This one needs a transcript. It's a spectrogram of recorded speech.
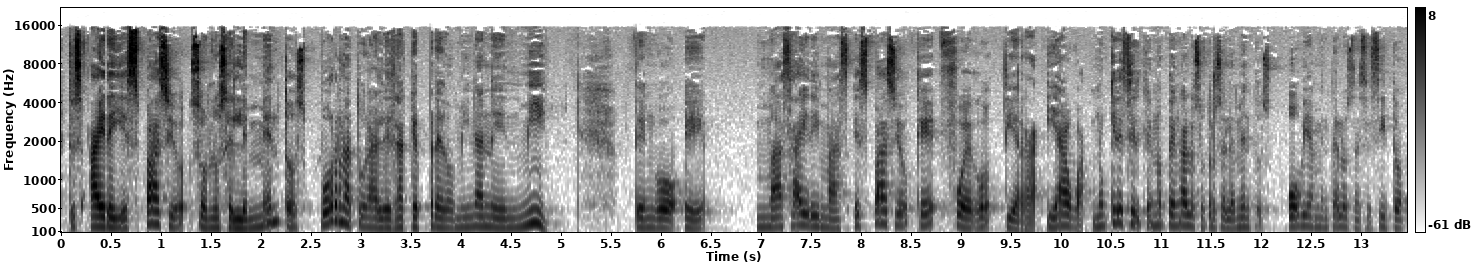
Entonces, aire y espacio son los elementos por naturaleza que predominan en mí. Tengo eh, más aire y más espacio que fuego, tierra y agua. No quiere decir que no tenga los otros elementos, obviamente los necesito,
